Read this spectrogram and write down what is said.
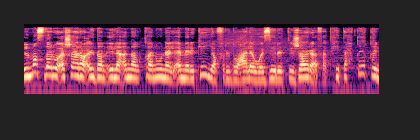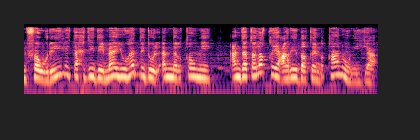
المصدر أشار أيضا إلى أن القانون الأمريكي يفرض على وزير التجارة فتح تحقيق فوري لتحديد ما يهدد الأمن القومي عند تلقي عريضة قانونية.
